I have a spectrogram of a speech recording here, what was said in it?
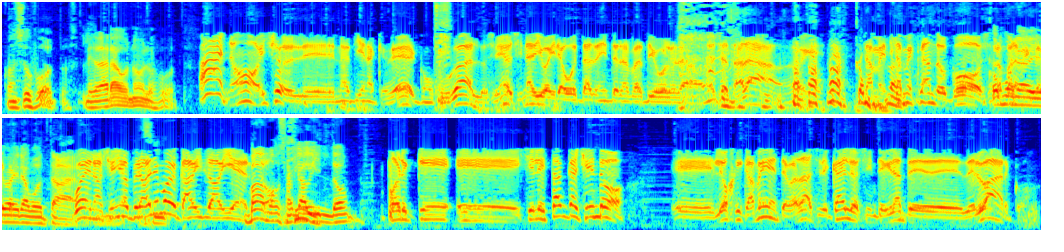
con sus votos. ¿Le dará o no los votos? Ah, no, eso eh, no tiene nada que ver con juzgarlo, señor, si nadie va a ir a votar en internet Partido Colorado, no sea tarado, ¿no? Que está, ¿Cómo me- está mezclando cosas. ¿Cómo nadie va a ir a votar? Bueno, señor, pero hablemos de Cabildo Abierto. Vamos a Sí. Porque eh, se le están cayendo, eh, lógicamente, ¿verdad? Se le caen los integrantes de- del barco.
